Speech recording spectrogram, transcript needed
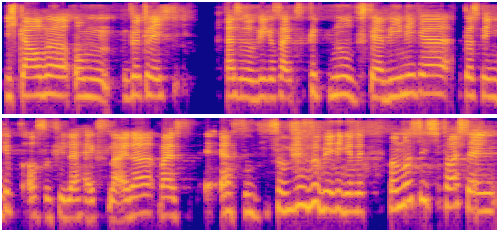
ich glaube, um wirklich also wie gesagt, es gibt nur sehr wenige, deswegen gibt es auch so viele Hacks leider, weil es erst so, so, wenige. Man muss sich vorstellen,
